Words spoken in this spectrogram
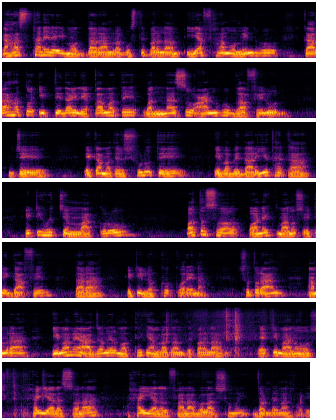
কাহাস্তানের এই মত দ্বারা আমরা বুঝতে পারলাম, ইয়াফহামু মিনহু কারাহাত ইবতেদাই লেকামাতে ওয়ান্নাসু আনহু গাফেলুন যে একামাতের শুরুতে এভাবে দাঁড়িয়ে থাকা, এটি হচ্ছে মাকরু, অথচ অনেক মানুষ এটি গাফেল। তারা এটি লক্ষ্য করে না। সুতরাং আমরা ইমামে আজমের মত থেকে আমরা জানতে পারলাম, একটি মানুষ হাইয়াল সলা হাইয়াল ফালা বলার সময় দণ্ডমান হবে।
